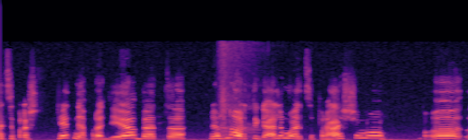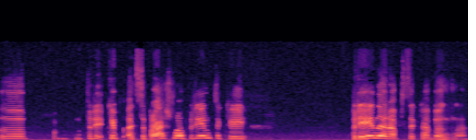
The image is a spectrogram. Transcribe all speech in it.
atsiprašyti nepradėjo, bet e, nežinau, ar tai galima atsiprašymu, e, e, kaip atsiprašymą priimti, kai prieina ir apsikabina.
